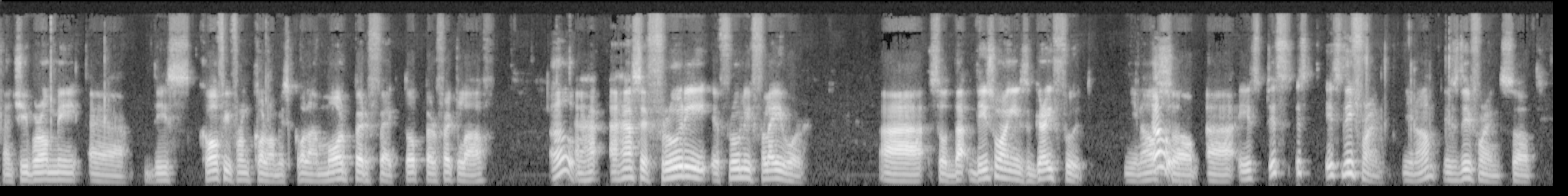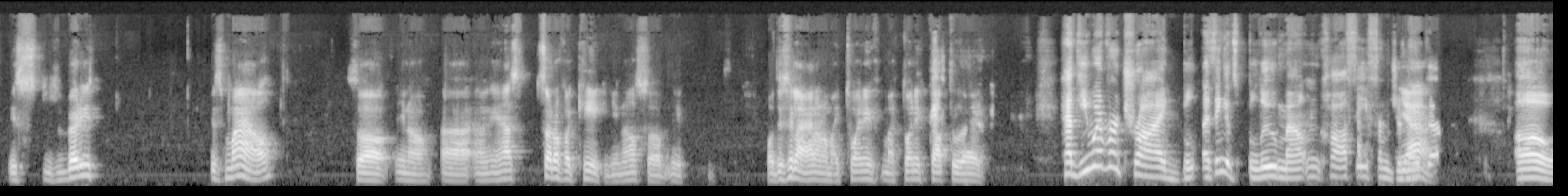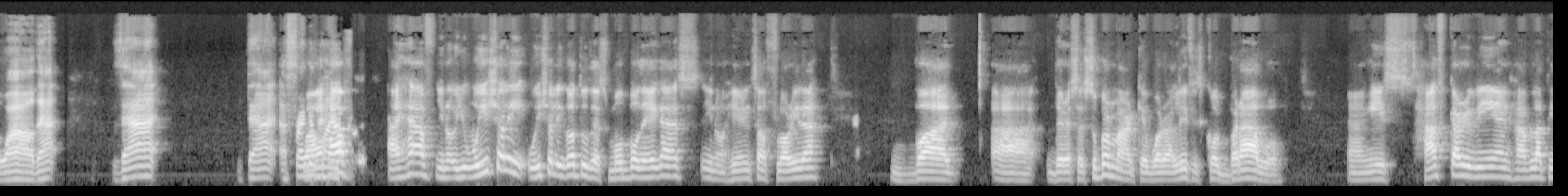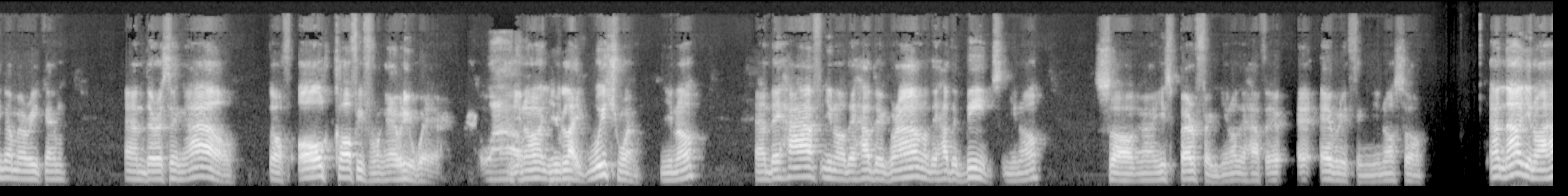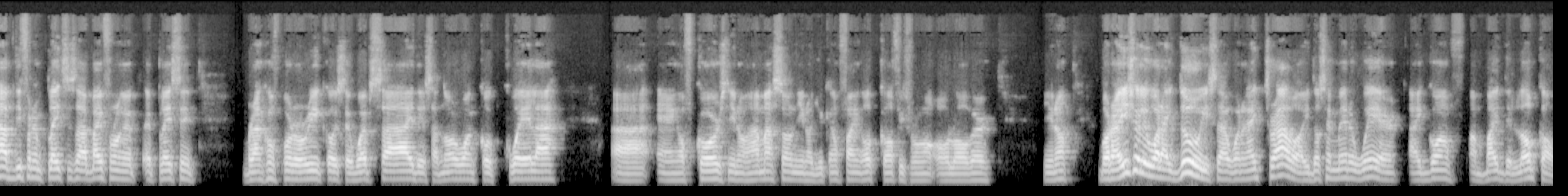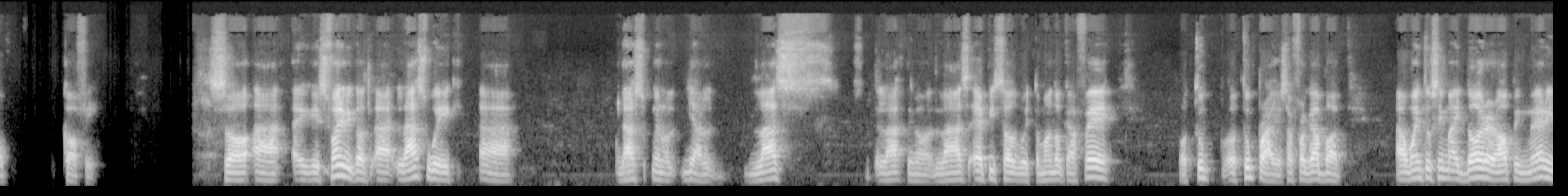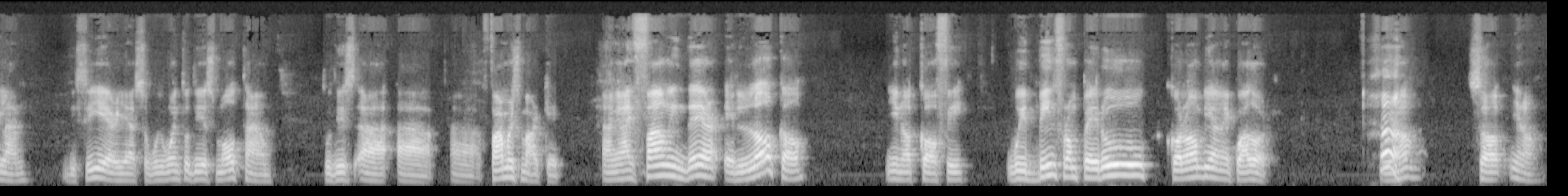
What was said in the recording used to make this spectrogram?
and she brought me uh, this coffee from Colombia. It's called Amor Perfecto, Perfect Love. Oh, and it has a fruity, a fruity flavor. Uh, so that this one is grapefruit, you know. Oh. So uh, it's it's, it's different, you know. It's different. So it's, it's very it's mild. So you know, uh, and it has sort of a kick, you know. So, it, well, this is like I don't know my twenty my twenty cup today. Have you ever tried? I think it's Blue Mountain Coffee from Jamaica. Yeah. Oh wow, that that that a friend Well, of I have, I have, you know, you, we usually we usually go to the small bodegas, you know, here in South Florida, but uh, there is a supermarket where I live. It's called Bravo, and it's half Caribbean, half Latin American, and there is an aisle of all coffee from everywhere. wow, You know, you're like, which one? You know, and they have, you know, they have the ground and they have the beans. You know, so uh, it's perfect. You know, they have everything. You know, so and now you know I have different places. I buy from a, a place in Brancos, Puerto Rico. It's a website. There's another one called Cuela, uh, and of course, you know Amazon. You know you can find all coffee from all, all over. You know, but I usually what I do is that when I travel, it doesn't matter where I go and, and buy the local coffee. So uh, it's funny because uh, last week, uh, last you know, yeah, last last you know last episode with Tomando Cafe, or two or two priors, I forgot, but I went to see my daughter up in Maryland, DC area. So we went to this small town, to this uh, uh, uh, farmers market, and I found in there a local, you know, coffee with beans from Peru, Colombia, and Ecuador. huh? You know, so you know,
